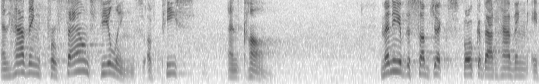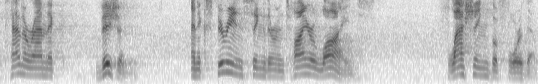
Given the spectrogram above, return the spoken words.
and having profound feelings of peace and calm. Many of the subjects spoke about having a panoramic vision and experiencing their entire lives flashing before them.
